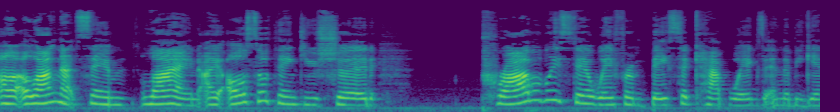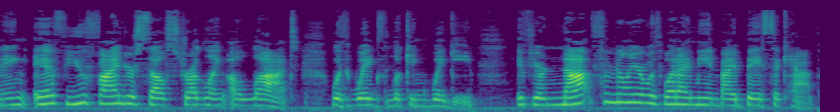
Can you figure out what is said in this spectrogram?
Uh, along that same line, I also think you should probably stay away from basic cap wigs in the beginning if you find yourself struggling a lot with wigs looking wiggy. If you're not familiar with what I mean by basic cap,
